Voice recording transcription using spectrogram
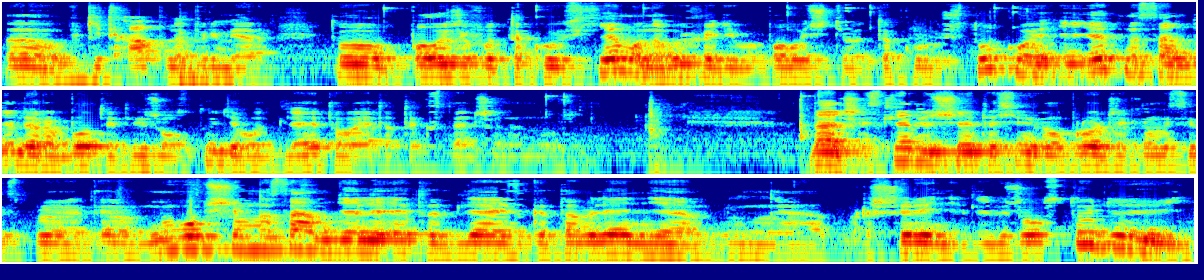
в GitHub, например, то положив вот такую схему, на выходе вы получите вот такую штуку, и это на самом деле работает Visual Studio, вот для этого этот экстеншн и нужен. Дальше, следующее это Single Project MSX Project. Ну, в общем, на самом деле это для изготовления расширения для Visual Studio.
